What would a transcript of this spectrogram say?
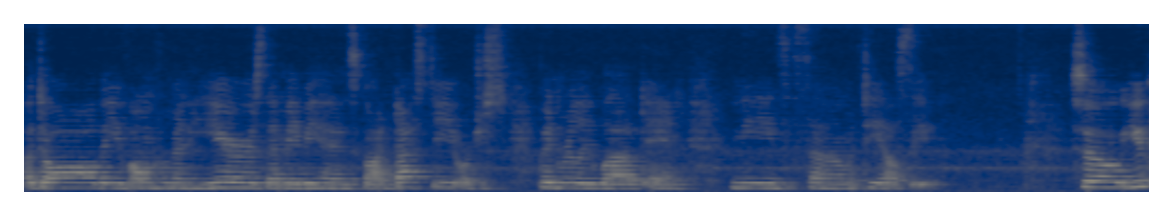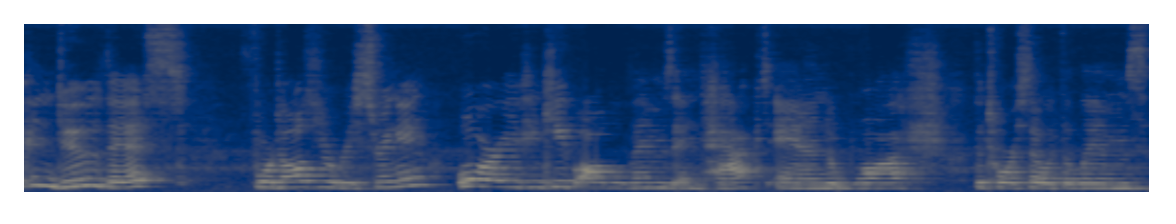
a doll that you've owned for many years that maybe has gotten dusty or just been really loved and needs some TLC. So you can do this for dolls you're restringing, or you can keep all the limbs intact and wash the torso with the limbs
